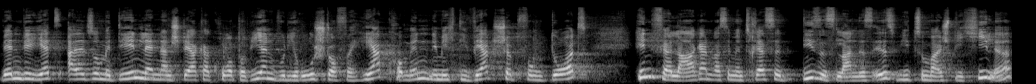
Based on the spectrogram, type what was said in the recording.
Wenn wir jetzt also mit den Ländern stärker kooperieren, wo die Rohstoffe herkommen, nämlich die Wertschöpfung dort hinverlagern, was im Interesse dieses Landes ist, wie zum Beispiel Chile,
